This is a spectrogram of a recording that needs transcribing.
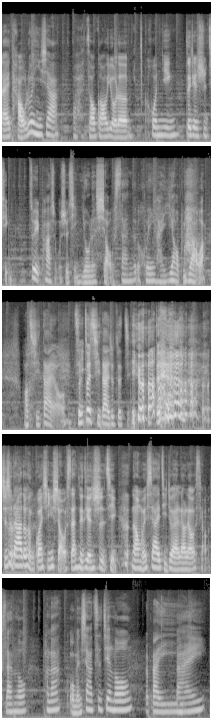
来讨论一下啊！糟糕，有了婚姻这件事情，最怕什么事情？有了小三，这个婚姻还要不要啊？好期待哦！最最期待就这集。对，其实大家都很关心小三这件事情。那我们下一集就来聊聊小三喽。好啦，我们下次见喽，拜拜拜。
